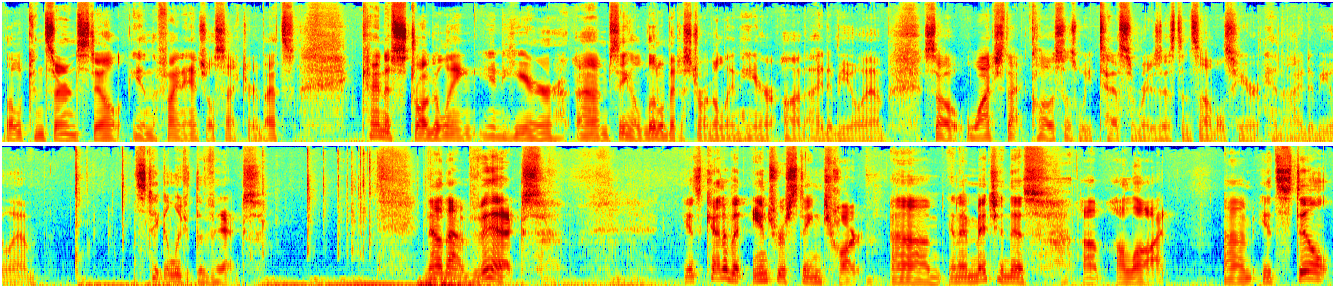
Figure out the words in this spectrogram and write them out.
little concern still in the financial sector. That's kind of struggling in here, um, seeing a little bit of struggle in here on IWM. So watch that close as we test some resistance levels here in IWM. Let's take a look at the VIX. Now that VIX, it's kind of an interesting chart, um, and I mentioned this a lot. Um, it's still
